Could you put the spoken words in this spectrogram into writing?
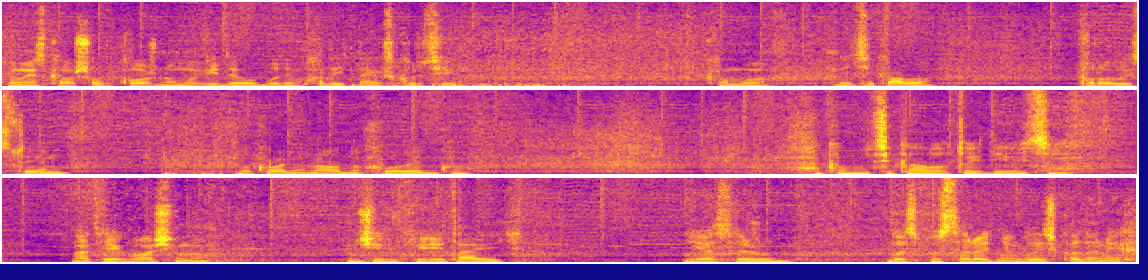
Тому я сказав, що в кожному відео будемо ходити на екскурсію. Кому не цікаво, пролистуємо буквально на одну хвилинку. А кому цікаво, той дивиться. От як бачимо, бджілки літають, я сижу безпосередньо близько до них.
